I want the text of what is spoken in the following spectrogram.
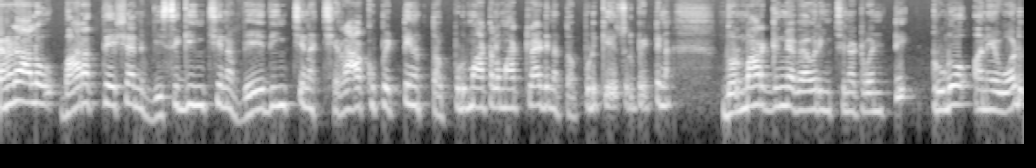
కెనడాలో భారతదేశాన్ని విసిగించిన వేధించిన చిరాకు పెట్టిన తప్పుడు మాటలు మాట్లాడిన తప్పుడు కేసులు పెట్టిన దుర్మార్గంగా వ్యవహరించినటువంటి ట్రుడో అనేవాడు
